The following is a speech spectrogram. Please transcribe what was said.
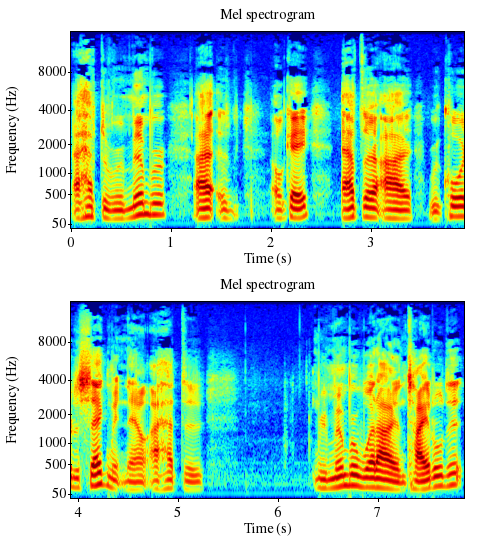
I have to remember. I okay. After I record a segment, now I have to remember what I entitled it.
